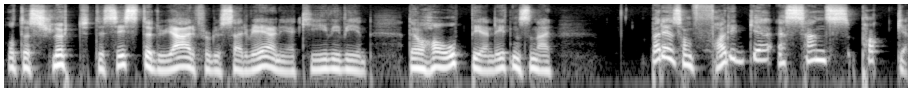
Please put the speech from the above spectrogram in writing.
Og til slutt, det siste du gjør før du serverer den i Kiwi-vin, det er å ha oppi en liten sånn her Bare en sånn fargeessenspakke.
